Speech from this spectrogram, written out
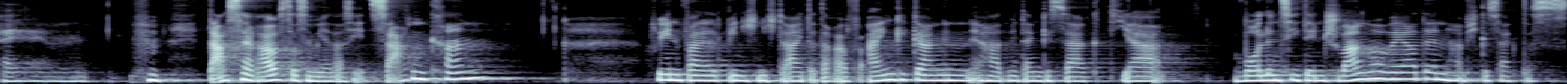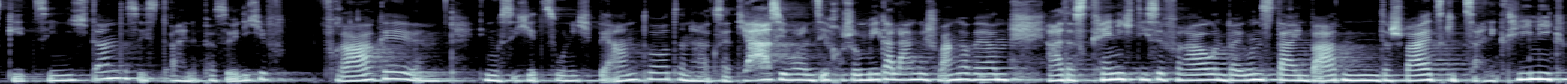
ähm, das heraus, dass er mir das jetzt sagen kann. Auf jeden Fall bin ich nicht weiter darauf eingegangen. Er hat mir dann gesagt, ja, wollen Sie denn schwanger werden? Habe ich gesagt, das geht Sie nicht an, das ist eine persönliche Frage, ähm, die muss ich jetzt so nicht beantworten. Er hat gesagt, ja, Sie wollen sicher schon mega lange schwanger werden. Ja, das kenne ich, diese Frauen. Bei uns da in Baden in der Schweiz gibt es eine Klinik.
